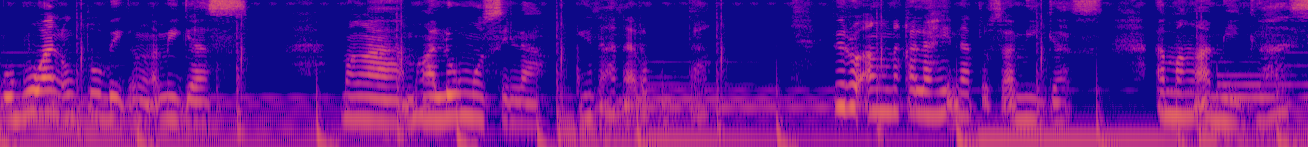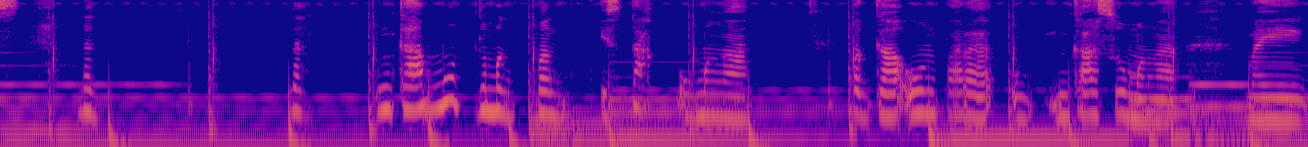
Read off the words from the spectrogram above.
bubuan og tubig ang amigas mga mga lumos sila yun ana ra punta pero ang nakalahi nato sa amigas ang mga amigas nag nag kamot nga mag mag stack og mga pagkaon para in kaso mga may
